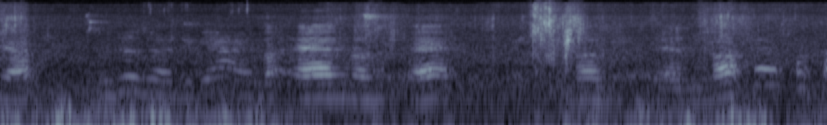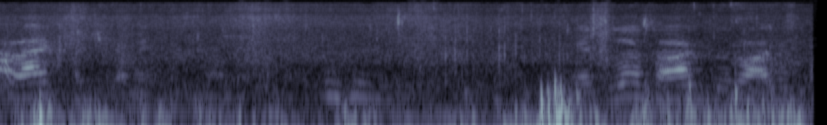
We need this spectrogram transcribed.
já. É, nós, é, nós, é nossa é Porto Alegre praticamente. Uhum. É duas horas, duas horas.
